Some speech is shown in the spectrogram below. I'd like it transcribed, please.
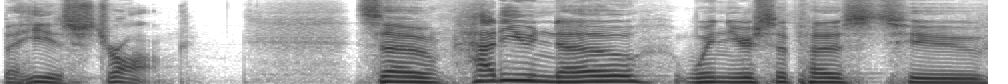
but he is strong. So, how do you know when you're supposed to,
